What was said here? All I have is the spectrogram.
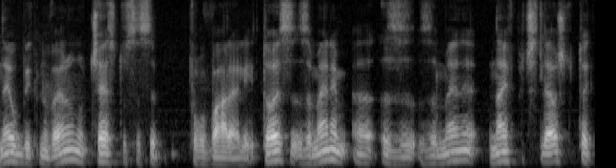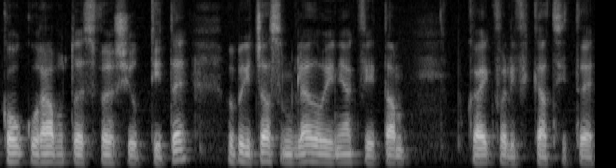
не обикновено, но често са се проваляли. Тоест, за мен, а, за, мен най-впечатляващото е колко работа е свършил Тите, въпреки че аз съм гледал и някакви там покрай квалификациите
